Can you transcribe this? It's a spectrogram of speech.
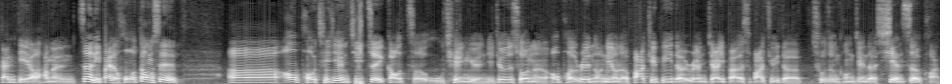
干爹哦，他们这礼拜的活动是，呃，OPPO 旗舰机最高折五千元，也就是说呢，OPPO Reno Neo 的八 GB 的 RAM 加一百二十八 G 的储存空间的现色款，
